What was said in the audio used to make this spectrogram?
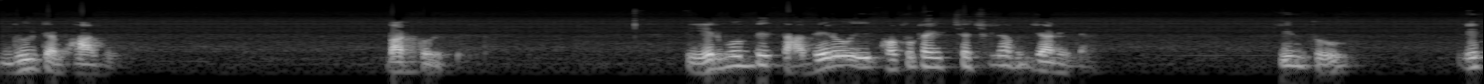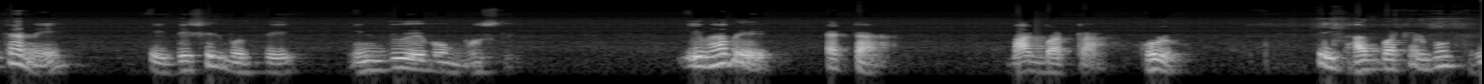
দুইটা ভাগে ভাগ করে ফেলল। এর মধ্যে তাদেরও এই কতটা ইচ্ছা ছিল আমি জানি না। কিন্তু এখানে এই দেশের মধ্যে হিন্দু এবং মুসলিম এভাবে একটা ভাগবাট্টা হলো। এই ভাগবাটার মধ্যে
